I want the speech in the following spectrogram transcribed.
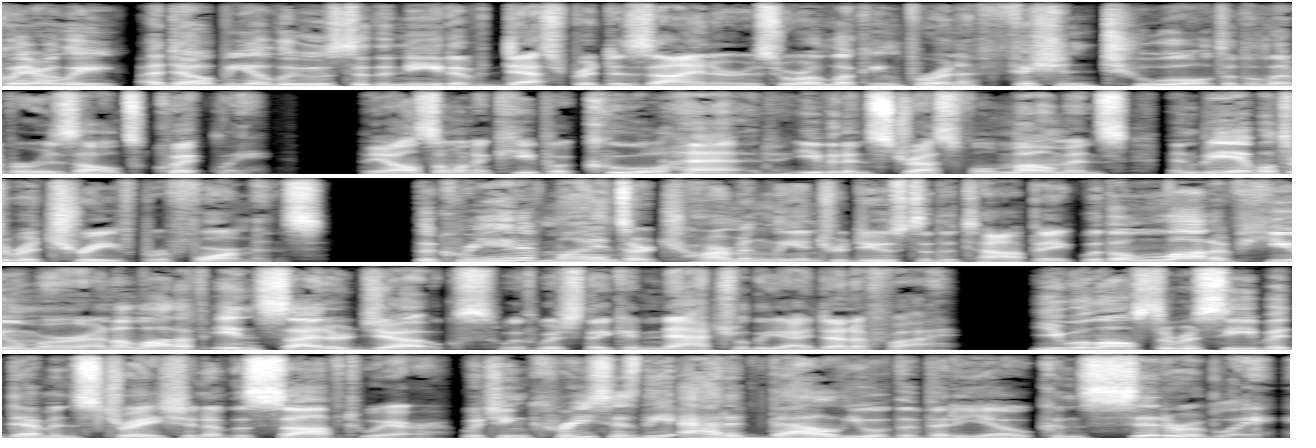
Clearly, Adobe alludes to the need of desperate designers who are looking for an efficient tool to deliver results quickly. They also want to keep a cool head, even in stressful moments, and be able to retrieve performance. The creative minds are charmingly introduced to the topic with a lot of humor and a lot of insider jokes with which they can naturally identify. You will also receive a demonstration of the software, which increases the added value of the video considerably.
